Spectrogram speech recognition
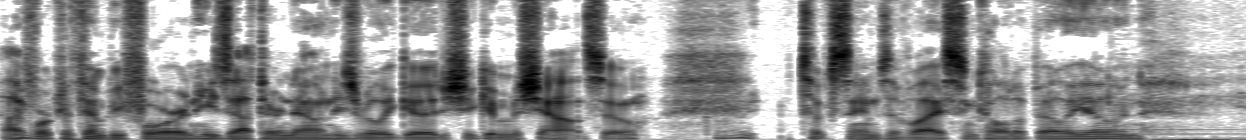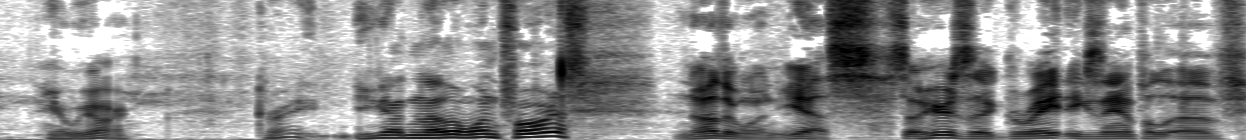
I've worked with him before and he's out there now and he's really good. You should give him a shout. So Great. I took Sam's advice and called up Elio and here we are. Great. You got another one for us? Another one yes. So here's a great example of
